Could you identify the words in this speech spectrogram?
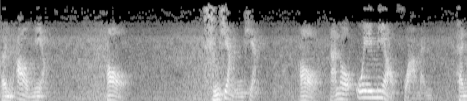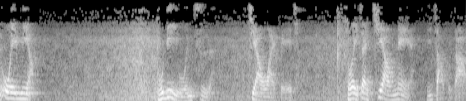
很奥妙。哦，实相无相。哦，然后微妙法门很微妙，不立文字啊，教外别成。所以在教内啊，你找不到。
